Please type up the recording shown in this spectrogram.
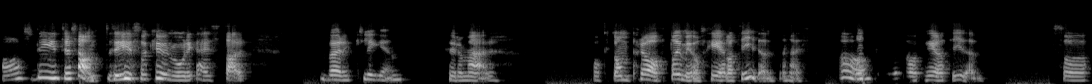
ja, så det är intressant. Det är så kul med olika hästar. Verkligen. Hur de är. Och de pratar ju med oss hela tiden, en häst. Ja. De hela tiden. Så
